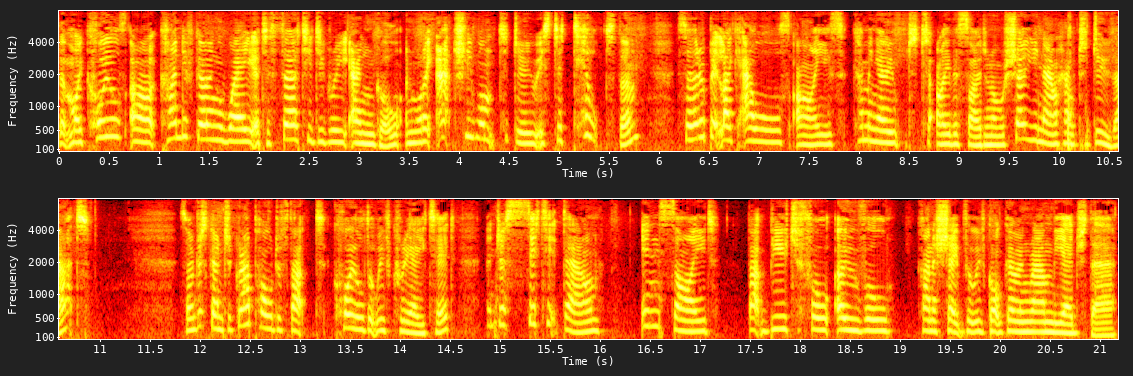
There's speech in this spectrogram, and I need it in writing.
that my coils are kind of going away at a 30 degree angle and what I actually want to do is to tilt them so they're a bit like owl's eyes coming out to either side and I will show you now how to do that. So I'm just going to grab hold of that coil that we've created and just sit it down inside that beautiful oval kind of shape that we've got going around the edge there.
